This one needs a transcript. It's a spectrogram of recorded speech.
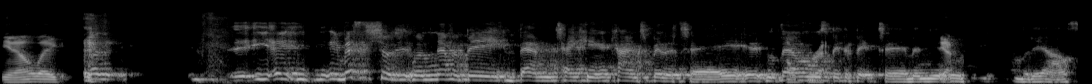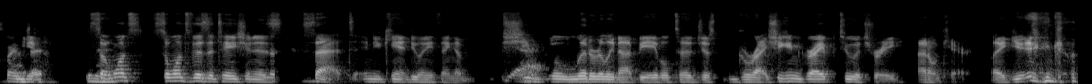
You know, like. Well, rest assured, it will never be them taking accountability. It, they'll oh, always be the victim, and it yeah. will be somebody else, won't yeah. it? So once so once visitation is set and you can't do anything she will literally not be able to just gripe. She can gripe to a tree. I don't care. Like you go,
